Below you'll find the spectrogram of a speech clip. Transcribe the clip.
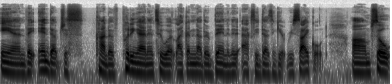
and they end up just kind of putting that into it like another bin and it actually doesn't get recycled. Um, so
